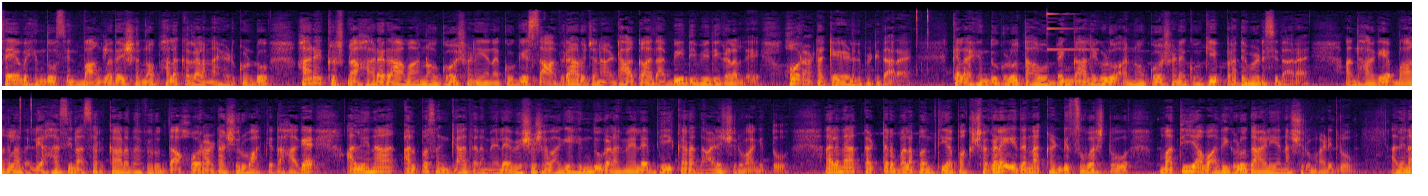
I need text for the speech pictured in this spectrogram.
save Hindus in Bangladesh ಅನ್ನೋ ಫಲಕಗಳನ್ನು ಹಿಡ್ಕೊಂಡು ಹರೇ ಕೃಷ್ಣ, ಹರೇ ರಾಮ ಅನ್ನೋ ಘೋಷಣೆಯನ್ನು ಕೂಗಿ ಸಾವಿರಾರು ಜನ ಢಾಕಾದ ಬೀದಿ ಬೀದಿಗಳಲ್ಲಿ ಹೋರಾಟಕ್ಕೆ ಇಳಿದುಬಿಟ್ಟಿದ್ದಾರೆ. ಕೆಲ ಹಿಂದೂಗಳು ತಾವು ಬೆಂಗಾಲಿಗಳು ಅನ್ನೋ ಘೋಷಣೆ ಕೂಗಿ ಪ್ರತಿಭಟಿಸಿದ್ದಾರೆ ಅಂದಹಾಗೆ, ಬಾಂಗ್ಲಾದಲ್ಲಿ ಹಸೀನಾ ಸರ್ಕಾರದ ವಿರುದ್ಧ ಹೋರಾಟ ಶುರುವಾಗ್ತಿದ್ದ ಹಾಗೆ, ಅಲ್ಲಿನ ಅಲ್ಪಸಂಖ್ಯಾತರ ಮೇಲೆ, ವಿಶೇಷವಾಗಿ ಹಿಂದೂಗಳ ಮೇಲೆ ಭೀಕರ ದಾಳಿ ಶುರುವಾಗಿತ್ತು. ಅಲ್ಲಿನ ಕಟ್ಟರ್ ಬಲಪಂಥೀಯ ಪಕ್ಷಗಳೇ ಇದನ್ನು ಖಂಡಿಸುವಷ್ಟು ಮತೀಯವಾದಿಗಳು ದಾಳಿಯನ್ನು ಶುರು ಮಾಡಿದರು ಅಲ್ಲಿನ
